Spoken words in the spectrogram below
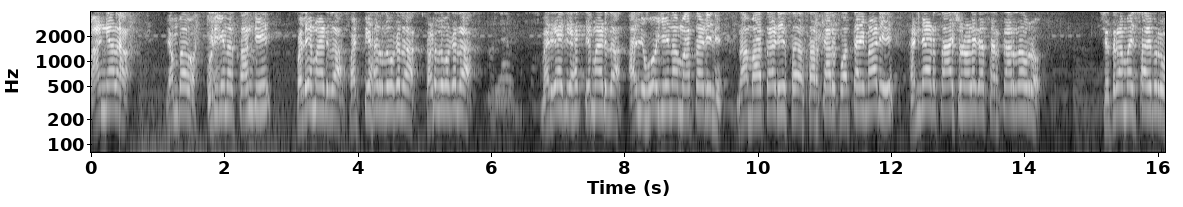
ಮಾನ್ಯಾಳ ಎಂಬ ಹುಡುಗಿನ ತಂದಿ ಕೊಲೆ ಮಾಡಿದ, ಪಟ್ಟಿ ಹರಿದು ಒಗದ ಕಡ್ದು ಒಗದ ಮರ್ಯಾದೆ ಹತ್ಯೆ ಮಾಡಿದ, ಅಲ್ಲಿ ಹೋಗಿ ನಾ ಮಾತಾಡೀನಿ. ನಾ ಮಾತಾಡಿ ಸರ್ಕಾರಕ್ಕೆ ಒತ್ತಾಯ ಮಾಡಿ ಹನ್ನೆರಡು ತಾಸಿನೊಳಗೆ ಸರ್ಕಾರದವರು ಸಿದ್ದರಾಮಯ್ಯ ಸಾಹೇಬರು,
